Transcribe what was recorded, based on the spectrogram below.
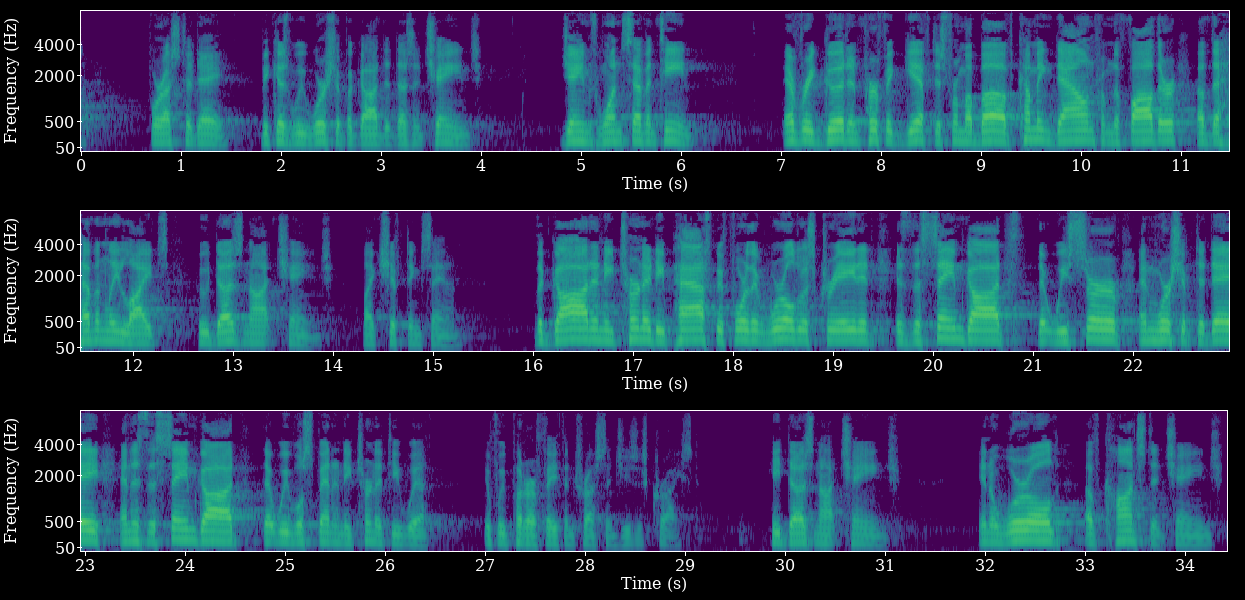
for us today because we worship a God that doesn't change. James 1:17 Every good and perfect gift is from above, coming down from the Father of the heavenly lights, who does not change like shifting sand. The God in eternity past, before the world was created, is the same God that we serve and worship today, and is the same God that we will spend an eternity with if we put our faith and trust in Jesus Christ. He does not change. In a world of constant change,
